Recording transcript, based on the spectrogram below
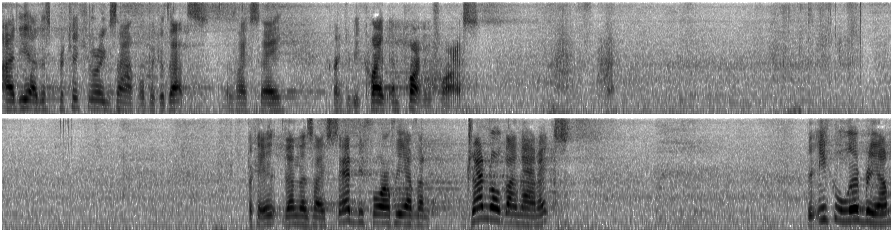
idea of this particular example because that's, as I say, going to be quite important for us. Okay, then as I said before, if we have a general dynamics, the equilibrium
